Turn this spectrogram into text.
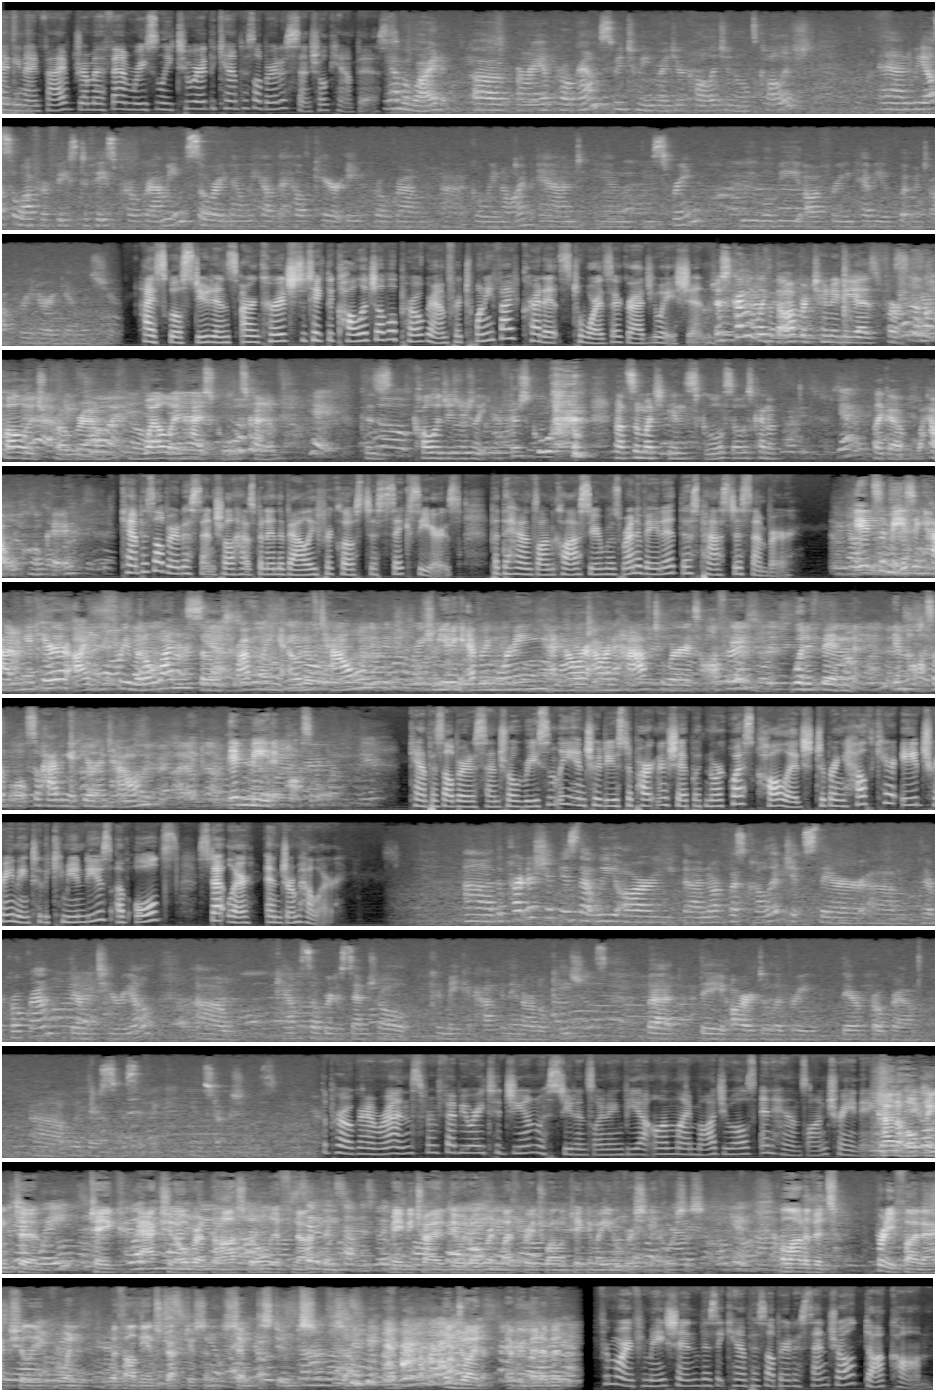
99.5 Drum FM recently toured the Campus Alberta Central campus. We have a wide uh, array of programs between Red Deer College and Olds College. And we also offer face-to-face programming. So right now we have the healthcare aid program uh, going on, and in the spring we will be offering heavy equipment operator again this year. High school students are encouraged to take the college level program for 25 credits towards their graduation. Just kind of like the opportunity as for a college program well in high school is kind of because college is usually after school, not so much in school, so it was kind of like a wow, okay. Campus Alberta Central has been in the Valley for close to six years, but the hands on classroom was renovated this past December. It's amazing having it here. I have three little ones, so traveling out of town, commuting every morning, an hour, hour and a half to where it's offered would have been impossible. So having it here in town, it made it possible. Campus Alberta Central recently introduced a partnership with Norquest College to bring healthcare aid training to the communities of Olds, Stettler, and Drumheller. Uh, the partnership is that we are uh, Norquest College. It's their um, their program, their material. Uh, Campus Alberta Central can make it happen in our locations, but they are delivering their program uh, with their specific instructions. The program runs from February to June with students learning via online modules and hands on training. Kind of hoping to take action over at the hospital. If not, then maybe try to do it over in Lethbridge while I'm taking my university courses. A lot of it's pretty fun actually when with all the instructors and same with the students. So I enjoyed every bit of it. For more information, visit campusalbertacentral.com.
